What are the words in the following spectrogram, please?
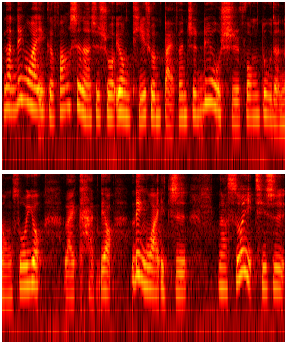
那另外一个方式呢，是说用提纯百分之六十丰度的浓缩铀来砍掉另外一支。那所以其实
